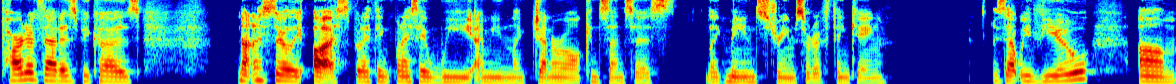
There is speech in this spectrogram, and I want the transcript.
part of that is because not necessarily us, but I think when I say we, I mean like general consensus, like mainstream sort of thinking, is that we view um,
